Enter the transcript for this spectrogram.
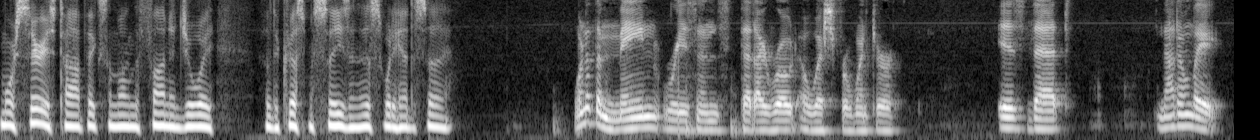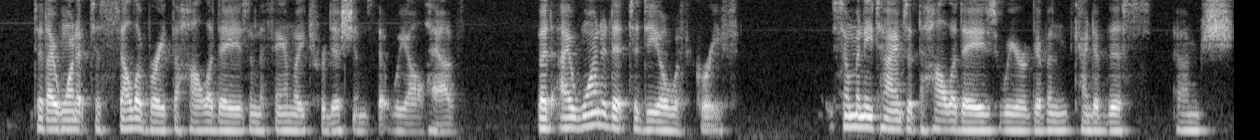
more serious topics among the fun and joy of the Christmas season. This is what he had to say. One of the main reasons that I wrote A Wish for Winter is that not only did I want it to celebrate the holidays and the family traditions that we all have, but I wanted it to deal with grief. So many times at the holidays, we are given kind of this um, sh-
